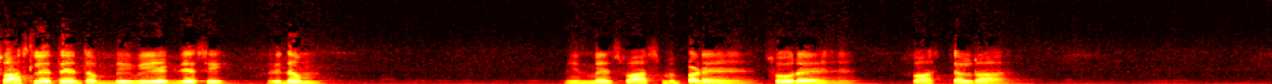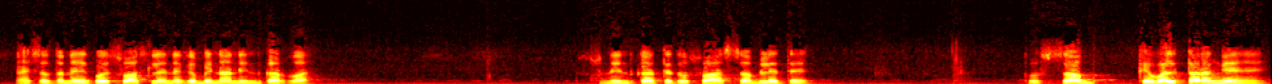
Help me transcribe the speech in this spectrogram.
श्वास लेते हैं तब भी, भी एक जैसी रिदम। नींद में श्वास में पड़े हैं सो रहे हैं श्वास चल रहा है। ऐसा तो नहीं कोई श्वास लेने के बिना नींद कर रहा है। नींद करते तो श्वास सब लेते। तो सब केवल तरंगे हैं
